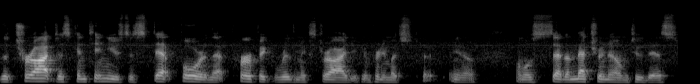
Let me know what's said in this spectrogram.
the trot just continues to step forward in that perfect rhythmic stride. You can pretty much, uh, you know, almost set a metronome to this.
